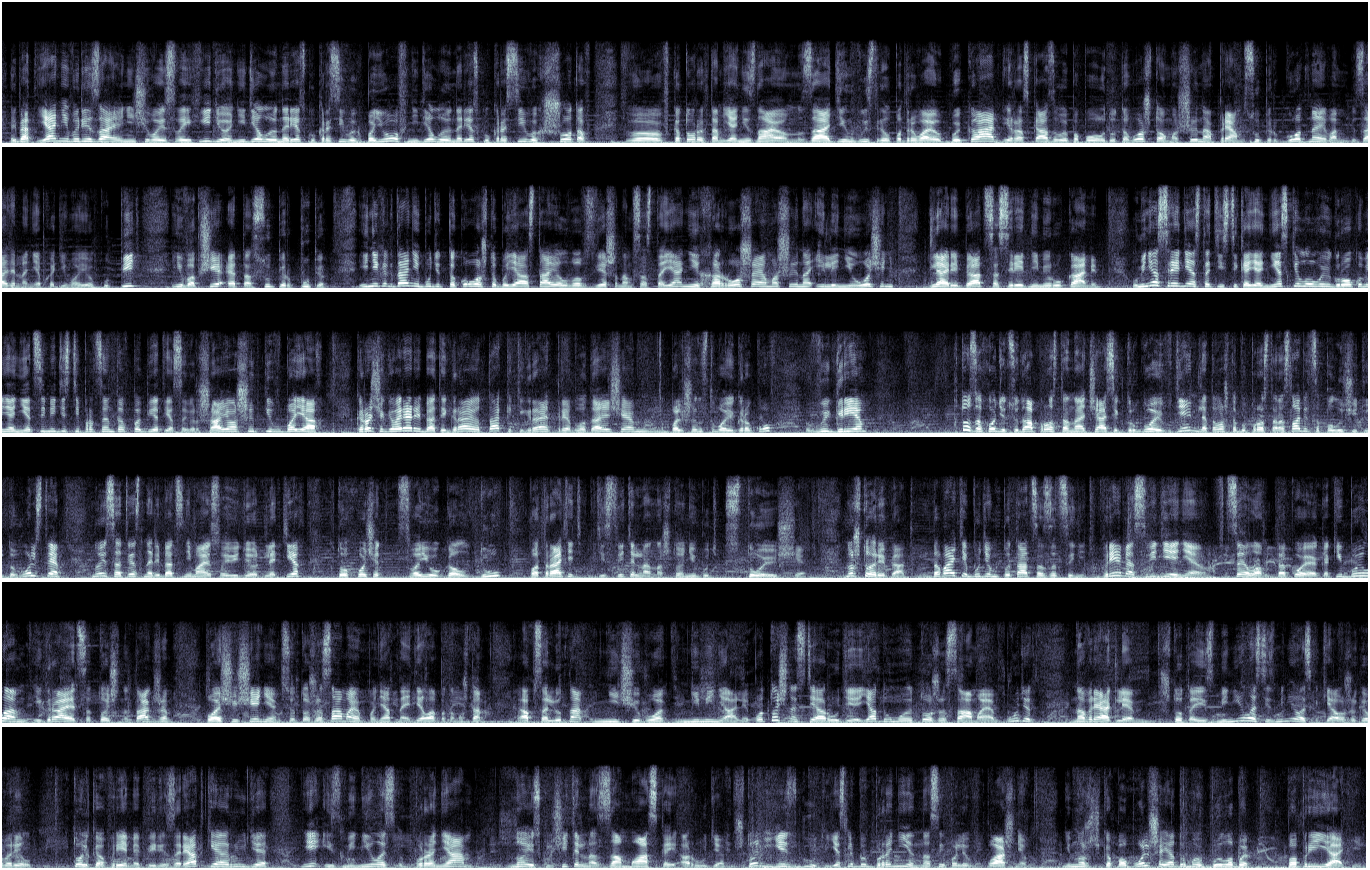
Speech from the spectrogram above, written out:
Ребят, я не вырезаю ничего из своих видео, не делаю нарезку красивых боев, не делаю нарезку красивых шотов, в, в которых там, я не знаю, за один выстрел подрываю быка и рассказываю по поводу того, что машина прям супер годная, и вам обязательно необходимо ее купить, и вообще это супер-пупер. И никогда не будет такого, чтобы я оставил во взвешенном состоянии хорошая машина или не очень для ребят со средними руками. У меня средняя статистика, я не скилловый игрок, у меня нет 70% побед, я совершаю ошибки ошибки в боях. Короче говоря, ребят, играю так, как играет преобладающее большинство игроков в игре. Кто заходит сюда просто на часик-другой в день для того, чтобы просто расслабиться, получить удовольствие. Ну и, соответственно, ребят, снимаю свои видео для тех, кто хочет свою голду потратить действительно на что-нибудь стоящее. Ну что, ребят, давайте будем пытаться заценить. Время сведения в целом такое, как и было. Играется точно так же. По ощущениям все то же самое, понятное дело, потому что абсолютно ничего не меняли. По точности орудия, я думаю, то же самое будет. Навряд ли что-то изменилось. Изменилось, как я уже говорил, только время перезарядки орудия. И изменилась броня, но исключительно за маской орудия. Что не есть гуд. Если бы брони насыпали в башню немножечко побольше, я думаю, было бы поприятнее.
